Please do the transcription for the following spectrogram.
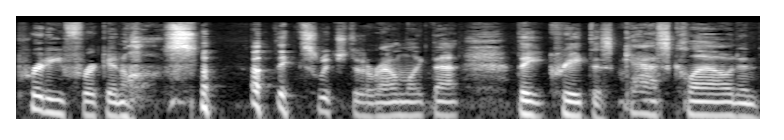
pretty freaking awesome. they switched it around like that. They create this gas cloud and,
